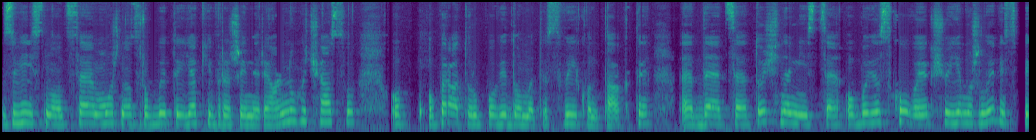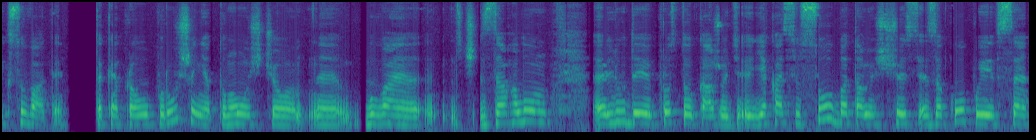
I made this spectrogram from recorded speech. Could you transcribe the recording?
Звісно, це можна зробити як і в режимі реального часу. Оператору повідомити свої контакти, е, де це точне місце. Обов'язково, якщо є можливість, фіксувати. Таке правопорушення, тому що е, буває загалом е, люди просто кажуть, е, якась особа там щось закопує, все.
